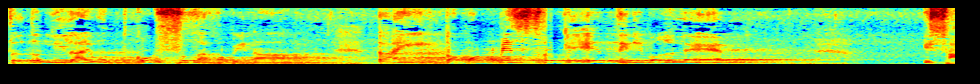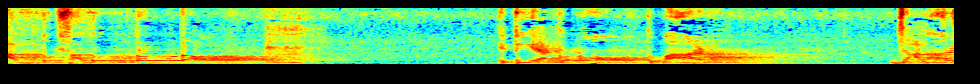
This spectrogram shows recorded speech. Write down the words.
তাহলে তো লীলায় উৎকর্ষতা হবে না। তাই তপন মিশ্রকে তিনি বললেন সাধ্য সাধন তত্ত্ব এটি এখনও তোমার জানার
